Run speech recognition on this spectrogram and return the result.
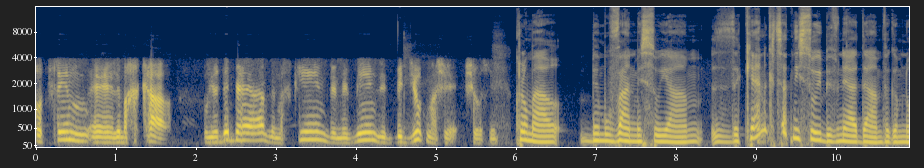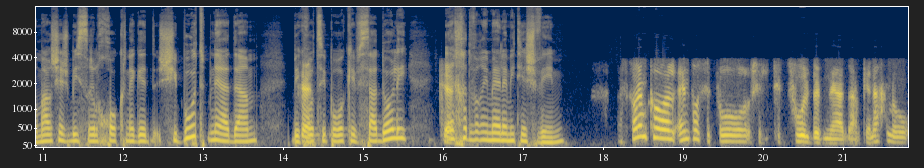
רוצים אה, למחקר, הוא יודע ומסכים ומבין בדיוק מה ש, שעושים. כלומר, במובן מסוים, זה כן קצת ניסוי בבני אדם, וגם נאמר שיש בישראל חוק נגד שיבוט בני אדם בעקבות כן. סיפור הכבשה דולי. כן. איך הדברים האלה מתיישבים? אז קודם כל, אין פה סיפור של טיפול בבני אדם, כי אנחנו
